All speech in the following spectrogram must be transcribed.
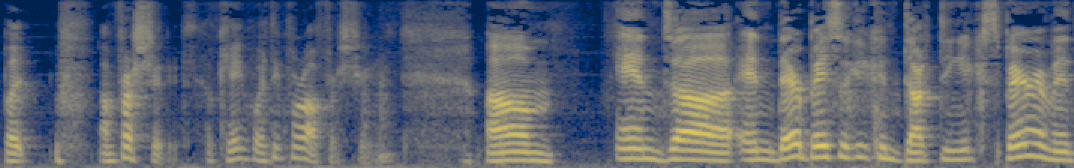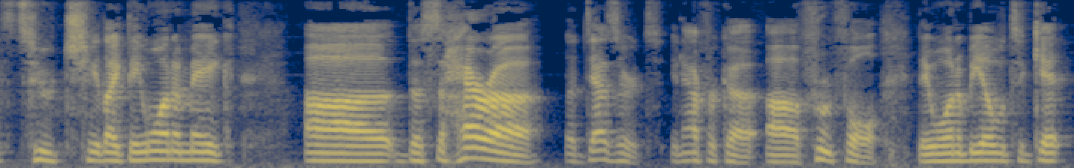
But I'm frustrated. Okay, well, I think we're all frustrated. Um, and uh, and they're basically conducting experiments to like they want to make uh, the Sahara the desert in Africa uh, fruitful. They want to be able to get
